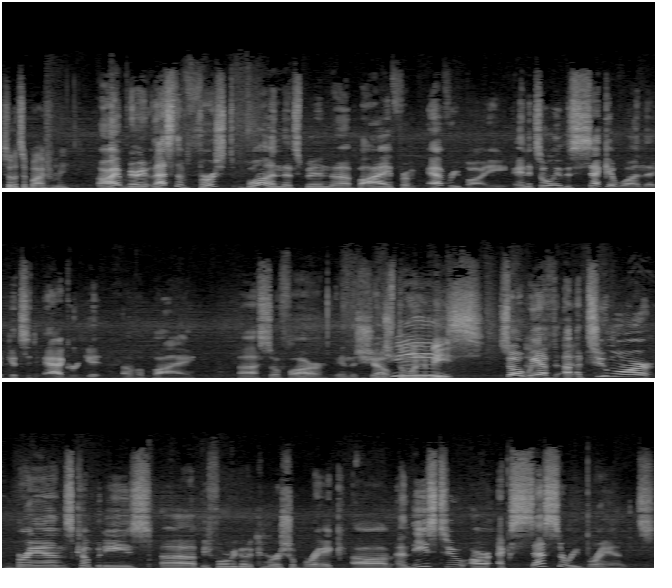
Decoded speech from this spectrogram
So it's a buy for me. All right, very. That's the first one that's been uh, buy from everybody, and it's only the second one that gets an aggregate of a buy uh, so far in the show. the one to beat. So we have uh, two more brands, companies uh, before we go to commercial break, um, and these two are accessory brands.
